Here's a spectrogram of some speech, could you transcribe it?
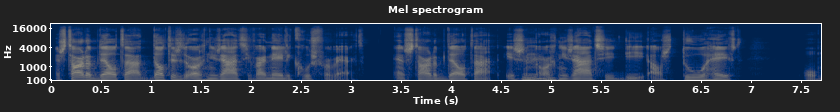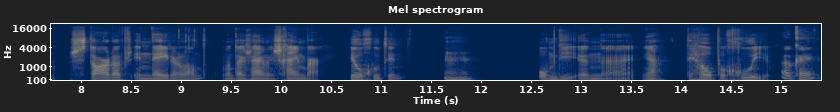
En Startup Delta, dat is de organisatie waar Nelly Kroes voor werkt. En Startup Delta is een Hmm. organisatie die als doel heeft om startups in Nederland, want daar zijn we schijnbaar heel goed in, Mhm. om die een, eh, ja, te helpen groeien. Oké.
